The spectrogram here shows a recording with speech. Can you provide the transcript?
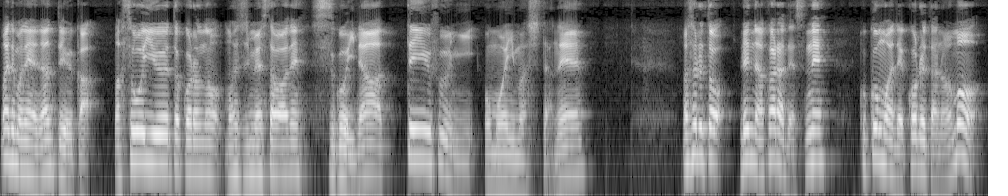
まあでもね、なんていうか、まあそういうところの真面目さはね、すごいなっていうふうに思いましたね。まあそれと、レナからですね、ここまで来れたのも、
